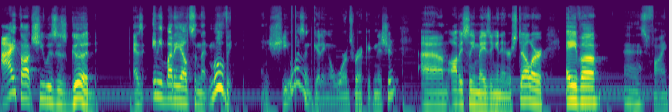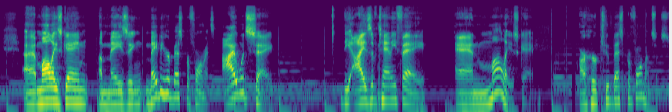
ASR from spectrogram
I thought she was as good as anybody else in that movie. And she wasn't getting awards recognition. Um, obviously, amazing in Interstellar. Ava, eh, it's fine. Uh, Molly's Game, amazing. Maybe her best performance. I would say The Eyes of Tammy Faye and Molly's Game are her two best performances.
